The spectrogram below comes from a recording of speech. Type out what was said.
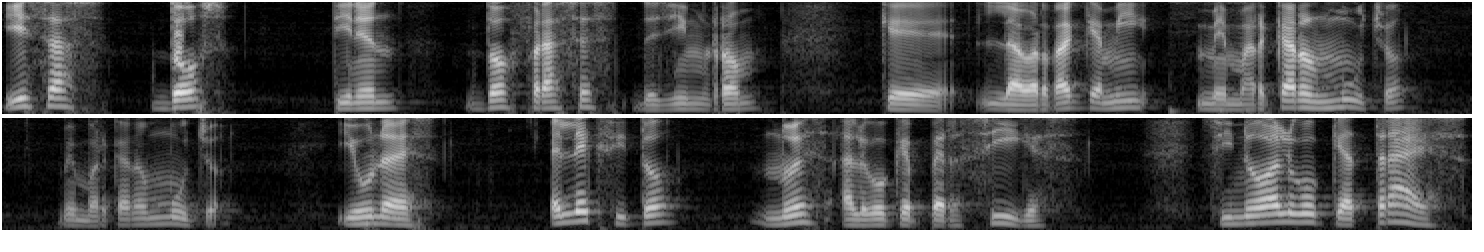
Y esas dos tienen dos frases de Jim Rom que la verdad que a mí me marcaron mucho. Me marcaron mucho. Y una es, el éxito no es algo que persigues, sino algo que atraes,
